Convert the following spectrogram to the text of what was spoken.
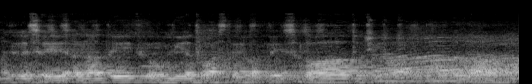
مجلس آزادی قبولیت واسطے والے صلوات اچھی ہو اللہ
